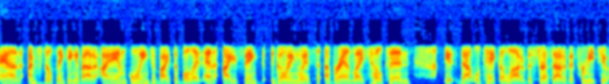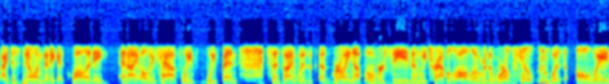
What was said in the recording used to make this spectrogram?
and I'm still thinking about it. I am going to bite the bullet, and I think going with a brand like Hilton it, that will take a lot of the stress out of it for me too. I just know I'm going to get quality, and I always have. We've we've been since I was uh, growing up overseas, and we traveled all over the world. Hilton was always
